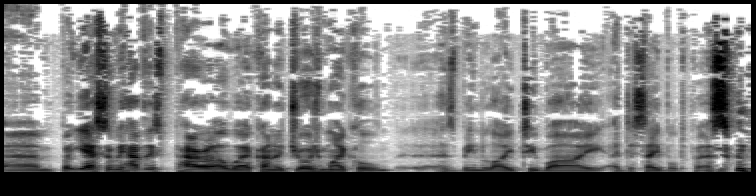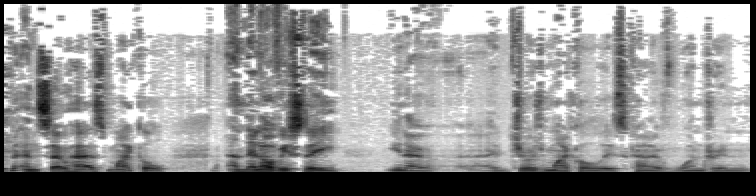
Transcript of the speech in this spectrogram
Um, but yeah, so we have this parallel where kind of George Michael has been lied to by a disabled person, and so has Michael. And then obviously, you know, uh, George Michael is kind of wondering,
